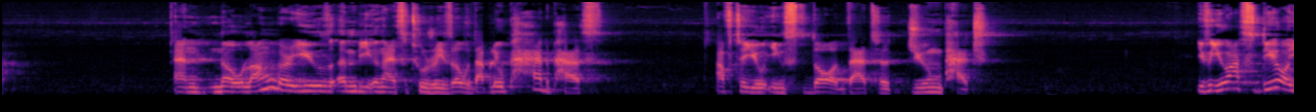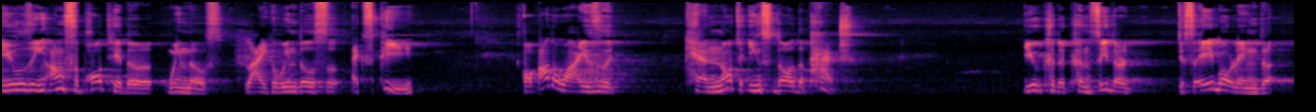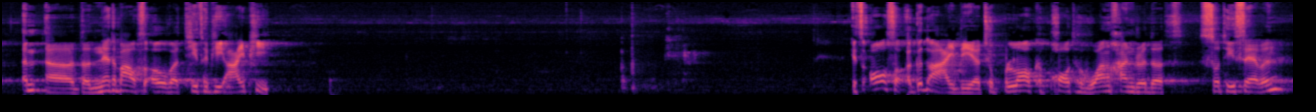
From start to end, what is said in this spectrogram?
and no longer use NBNS to resolve WPAD path after you install that June patch. If you are still using unsupported Windows, like Windows XP, or otherwise cannot install the patch, you could consider disabling the, uh, the NetBox over TCP IP It's also a good idea to block port 137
